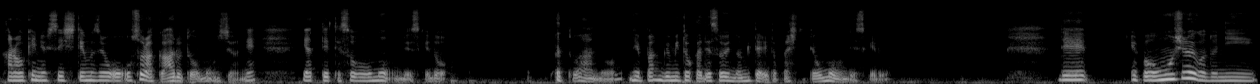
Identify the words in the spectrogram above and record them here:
カラオケのシステム上おそらくあると思うんですよね。やっててそう思うんですけどあとはあの、ね、番組とかでそういうの見たりとかしてて思うんですけどでやっぱ面白いことに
